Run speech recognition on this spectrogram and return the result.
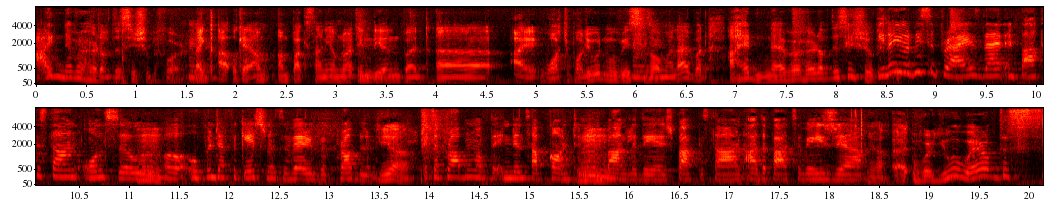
I'd never heard of this issue before. Hmm. Like, uh, okay, I'm, I'm Pakistani, I'm not Indian, but uh, I watch Bollywood movies since all my life, but I had never heard of this issue. Hmm. You know, you'll be surprised that in Pakistan also uh, open defecation is a very big problem. Hmm. Yeah. It's a problem of the Indian subcontinent, Bangladesh, Pakistan, other parts of Asia. Yeah. Uh, were you aware of this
